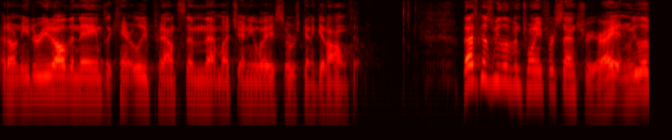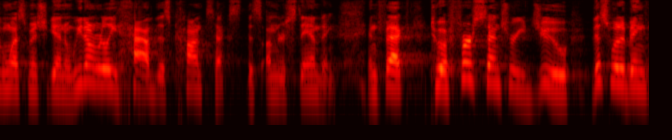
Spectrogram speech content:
I don't need to read all the names. I can't really pronounce them that much anyway, so we're just going to get on with it. That's because we live in 21st century, right? And we live in West Michigan, and we don't really have this context, this understanding. In fact, to a first century Jew, this would have been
